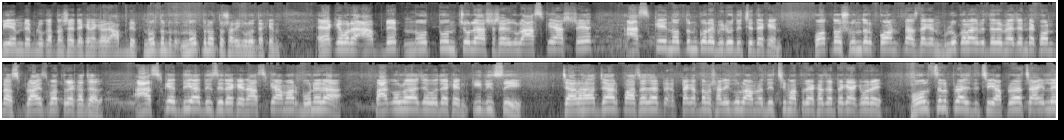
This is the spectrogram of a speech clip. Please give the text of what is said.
বিএমডাব্লিউ কাতান শাড়ি দেখেন, একেবারে আপডেট নতুন নতুন নতুন শাড়িগুলো দেখেন। একেবারে আপডেট নতুন চলে আসে শাড়িগুলো, আজকে আসছে, আজকে নতুন করে ভিডিও দিচ্ছে, দেখেন। কত সুন্দর কন্ট্রাস্ট দেখেন ব্লু কালার ভিতরে ম্যাজেন্টা কন্ট্রাস্ট প্রাইস মাত্র এক হাজার। আজকে দিয়া দিছি, দেখেন, আজকে আমার বোনেরা পাগল হয়ে যাব, দেখেন, কি দিছি? চার হাজার পাঁচ হাজার টাকার দাম শাড়িগুলো আমরা দিচ্ছি মাত্র এক হাজার টাকা। একেবারে হোলসেল প্রাইস দিচ্ছি। আপনারা চাইলে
